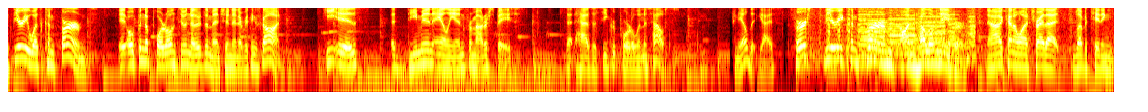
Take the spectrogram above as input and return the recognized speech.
theory was confirmed. It opened a portal into another dimension and everything's gone. He is a demon alien from outer space that has a secret portal in his house. I nailed it, guys. First theory confirmed on Hello Neighbor. Now I kind of want to try that levitating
